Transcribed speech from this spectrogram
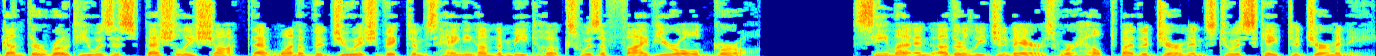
Gunther wrote he was especially shocked that one of the Jewish victims hanging on the meat hooks was a five-year-old girl. Sima and other legionnaires were helped by the Germans to escape to Germany.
